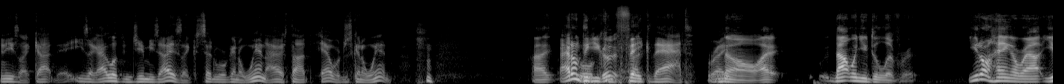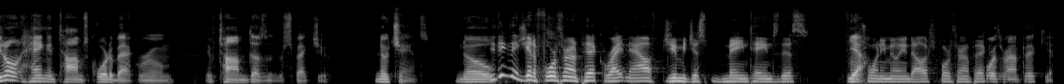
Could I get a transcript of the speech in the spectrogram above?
and he's like, God, he's like, I looked in Jimmy's eyes, like said we're gonna win. I thought, yeah, we're just gonna win. I, I don't think you good. can fake that, right? No, I not when you deliver it. You don't hang around. You don't hang in Tom's quarterback room if Tom doesn't respect you. No chance. No. You think they get a fourth round pick right now if Jimmy just maintains this for Yeah. twenty million dollars, fourth round pick? fourth round pick? Yeah.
